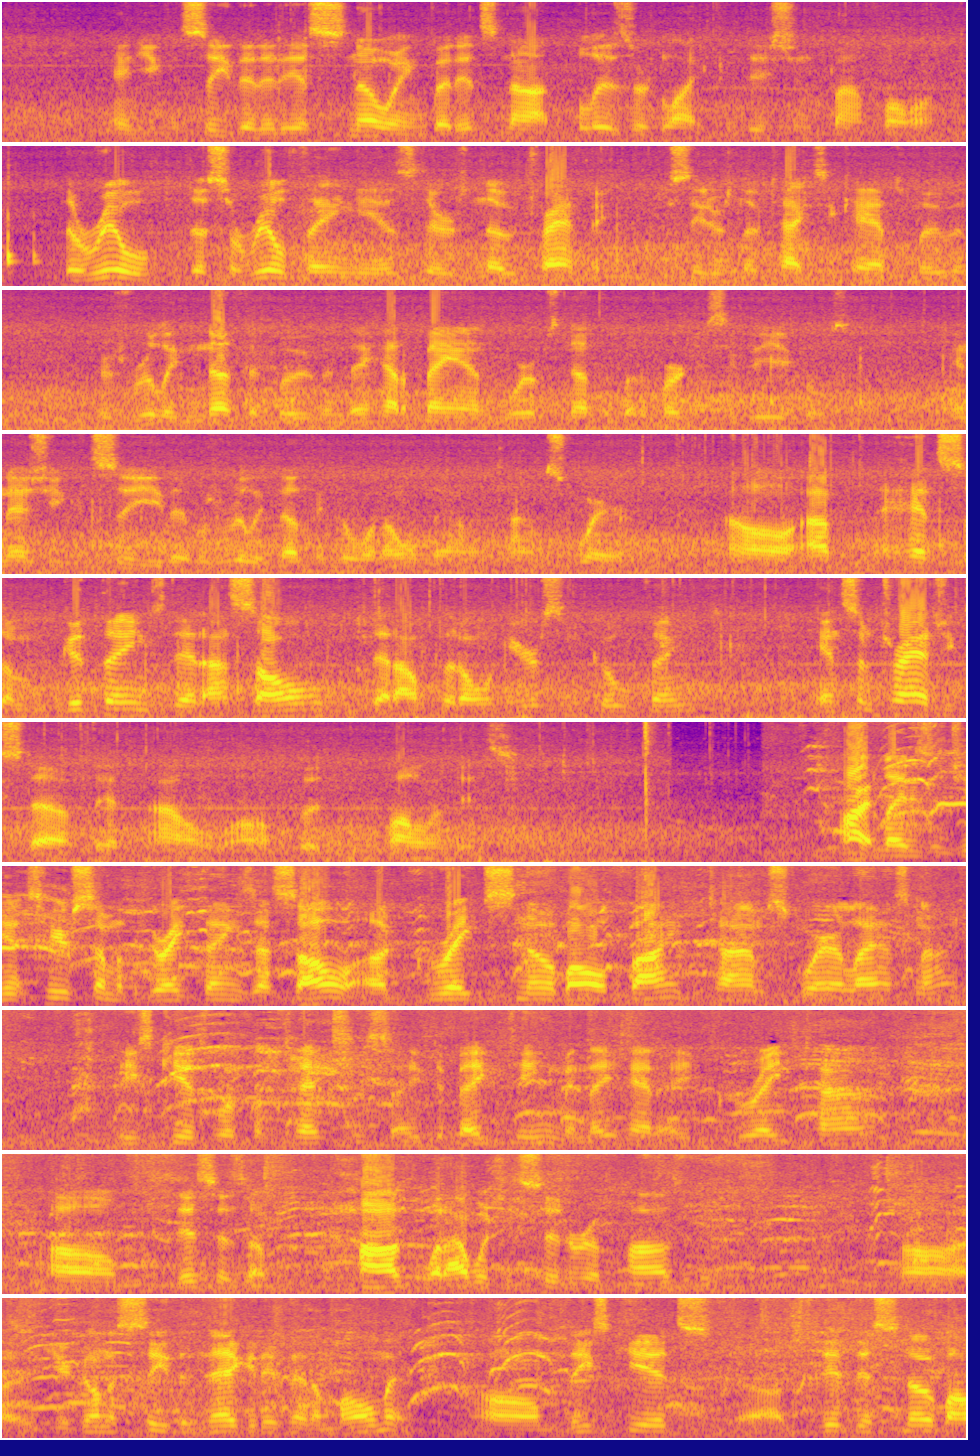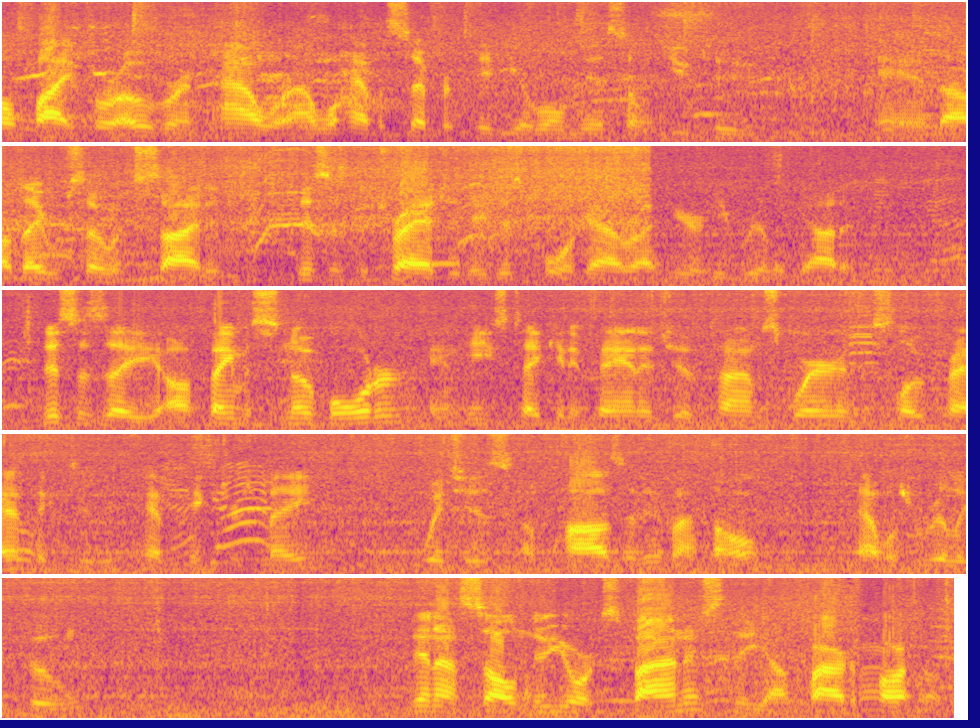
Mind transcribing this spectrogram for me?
And you can see that it is snowing, but it's not blizzard-like conditions by far. The real, the surreal thing is there's no traffic. You see there's no taxi cabs moving. There's really nothing moving. They had a band where it was nothing but emergency vehicles. And as you can see, there was really nothing going on down in Times Square. Uh, I had some good things that I saw that I'll put on here, some cool things, and some tragic stuff that I'll, I'll put following this. All right, ladies and gents, here's some of the great things I saw. A great snowball fight in Times Square last night. These kids were from Texas, a debate team, and they had a great time. Um, this is a what I would consider a positive. Uh, you're going to see the negative in a moment. Um, these kids uh, did this snowball fight for over an hour. I will have a separate video on this on YouTube. And uh, they were so excited. This is the tragedy. This poor guy right here, he really got it. This is a uh, famous snowboarder, and he's taking advantage of Times Square and the slow traffic to have pictures made, which is a positive, I thought. That was really cool. Then I saw New York's finest, the uh, fire department,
